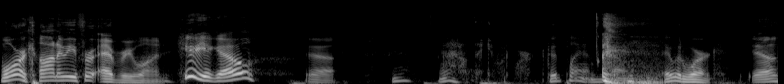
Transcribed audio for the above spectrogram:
more economy for everyone. Here you go. Yeah. Good plan. No, it would work. Yeah.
